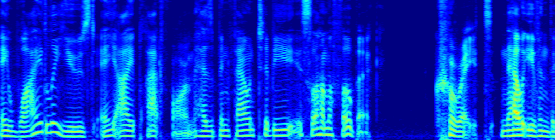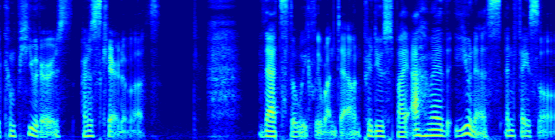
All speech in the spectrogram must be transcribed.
a widely used AI platform has been found to be Islamophobic. Great, now even the computers are scared of us. That's the weekly rundown, produced by Ahmed, Yunus, and Faisal.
